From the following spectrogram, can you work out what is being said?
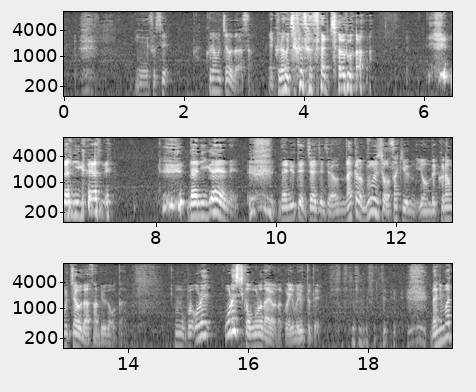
えー、そして、クラムチャウダーさん。え、クラムチャウダーさんちゃうわ。何がやねん。何がやねん。何言ってん？ちゃうちゃうちゃう。中の文章を先読んでクラムチャウダーさんって言うと思った。もうこれ俺、俺しかおもろないよな、これ今言ってて。何間違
